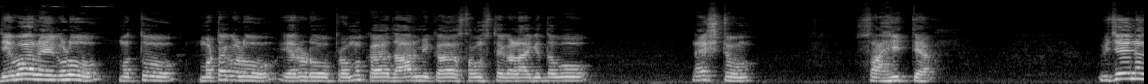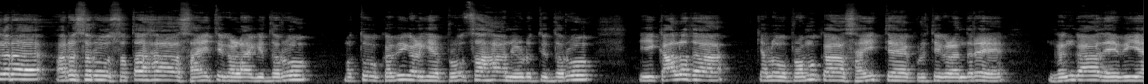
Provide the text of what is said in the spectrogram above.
ದೇವಾಲಯಗಳು ಮತ್ತು ಮಠಗಳು ಎರಡು ಪ್ರಮುಖ ಧಾರ್ಮಿಕ ಸಂಸ್ಥೆಗಳಾಗಿದ್ದವು. ನೆಕ್ಸ್ಟು, ಸಾಹಿತ್ಯ. ವಿಜಯನಗರ ಅರಸರು ಸ್ವತಃ ಸಾಹಿತಿಗಳಾಗಿದ್ದರು ಮತ್ತು ಕವಿಗಳಿಗೆ ಪ್ರೋತ್ಸಾಹ ನೀಡುತ್ತಿದ್ದರು. ಈ ಕಾಲದ ಕೆಲವು ಪ್ರಮುಖ ಸಾಹಿತ್ಯ ಕೃತಿಗಳೆಂದರೆ ಗಂಗಾದೇವಿಯ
